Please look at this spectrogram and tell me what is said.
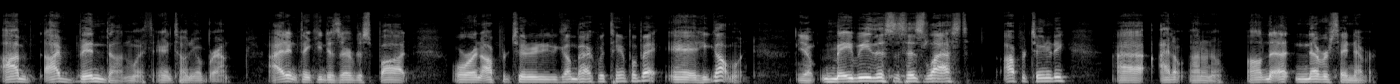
I'm I've been done with Antonio Brown. I didn't think he deserved a spot or an opportunity to come back with Tampa Bay, and he got one. Yep. Maybe this is his last opportunity. Uh, I don't. I don't know. I'll ne- never say never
